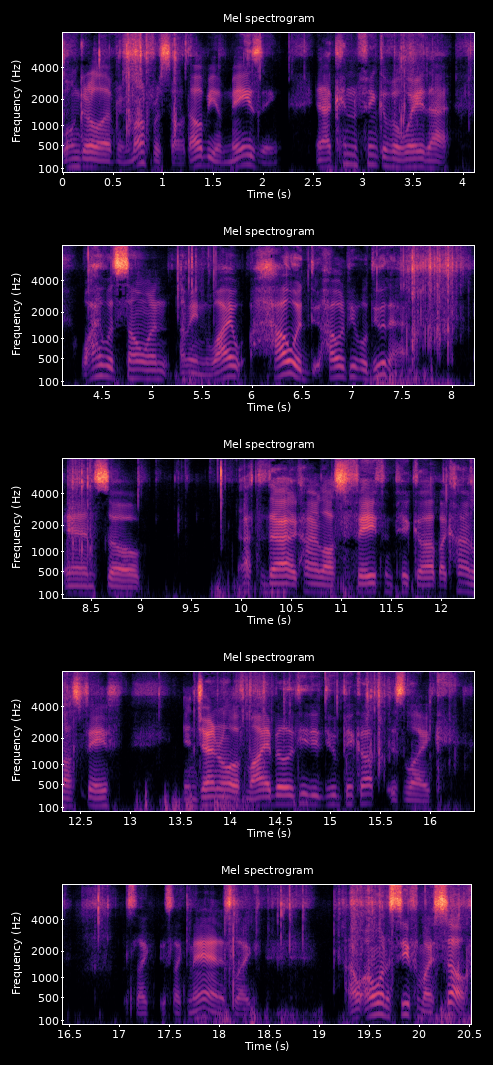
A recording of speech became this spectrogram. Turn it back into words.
one girl every month or so. That would be amazing. And I couldn't think of a way that why would someone I mean why how would how would people do that? And so after that I kind of lost faith in pickup I kind of lost faith in general of my ability to do pickup. Is like it's like it's like man it's like I, I want to see for myself.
